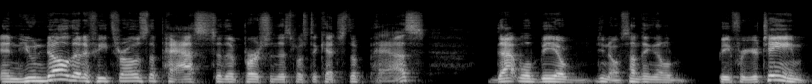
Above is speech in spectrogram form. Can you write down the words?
and you know that if he throws the pass to the person that's supposed to catch the pass, that will be a you know something that'll be for your team.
